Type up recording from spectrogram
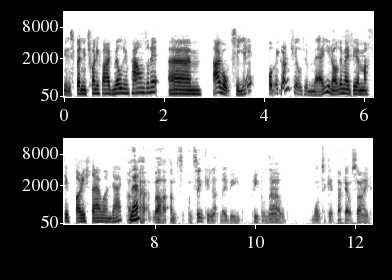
I spending 25 million pounds on it. Um, I won't see it, but my grandchildren may. You know, there may be a massive forest there one day. I, Yeah. I, well, I'm I'm thinking that maybe people now want to get back outside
